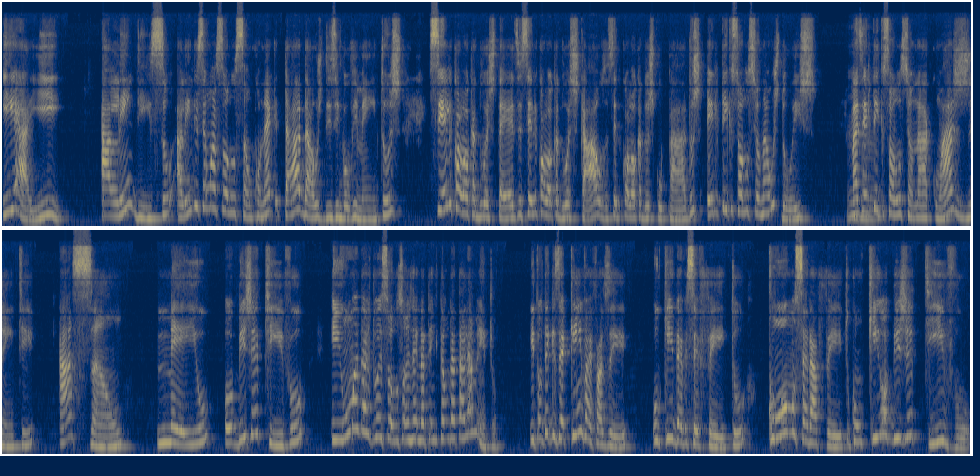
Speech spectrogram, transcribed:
E aí, além disso, além de ser uma solução conectada aos desenvolvimentos, se ele coloca duas teses, se ele coloca duas causas, se ele coloca dois culpados, ele tem que solucionar os dois. Uhum. Mas ele uhum. tem que solucionar com agente, ação, meio, objetivo. E uma das duas soluções ainda tem que ter um detalhamento. Então tem que dizer quem vai fazer, o que deve ser feito, como será feito, com que objetivo.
